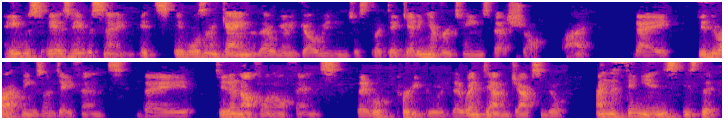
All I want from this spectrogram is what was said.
he was, as he was saying, it's it wasn't a game that they were going to go in and just like they're getting every team's best shot, right? They did the right things on defense. They did enough on offense. They looked pretty good. They went down to Jacksonville, and the thing is, is that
